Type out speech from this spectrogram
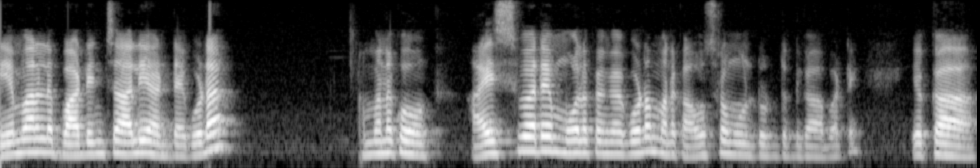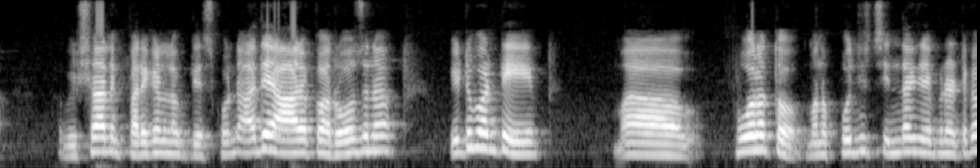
నియమాలను పాటించాలి అంటే కూడా మనకు ఐశ్వర్యం మూలకంగా కూడా మనకు అవసరం ఉంటుంటుంది కాబట్టి ఈ యొక్క విషయాన్ని పరిగణలోకి తీసుకోండి. అదే ఆ యొక్క రోజున ఇటువంటి పూలతో మనం పూజించి ఇందాక చెప్పినట్టుగా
